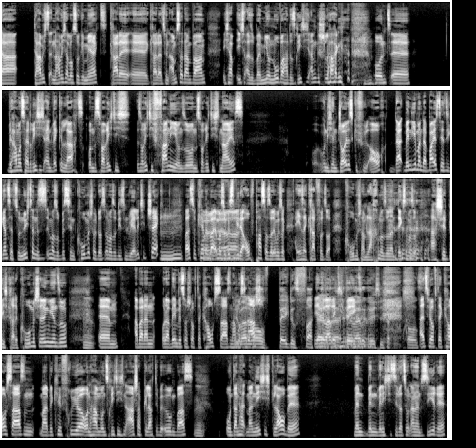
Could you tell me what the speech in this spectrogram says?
da da habe ich dann habe ich halt auch so gemerkt, gerade äh, gerade als wir in Amsterdam waren, ich habe ich also bei mir und Nova hat es richtig angeschlagen und äh, wir haben uns halt richtig einen weggelacht und es war richtig es war richtig funny und so und es war richtig nice. Und ich enjoy das Gefühl auch. Da, wenn jemand dabei ist, der die ganze Zeit so nüchtern ist, ist es immer so ein bisschen komisch, weil du hast immer so diesen Reality-Check. Mhm. Weißt du, Kevin Voll, war immer so ein ja. bisschen wie der Aufpasser, so der immer gesagt, hey, ihr seid gerade voll so komisch am Lachen und so. Und dann denkst du immer so, ach shit, bin ich gerade komisch irgendwie und so. Ja. Ähm, aber dann, oder wenn wir zum Beispiel auf der Couch saßen, haben wir wir uns aber Arsch, baked as fuck. Ja, wir waren richtig Wir baked. waren richtig raus. als wir auf der Couch saßen, mal bekifft früher und haben uns richtig einen Arsch abgelacht über irgendwas Ja. und dann halt mal nicht. Ich glaube, wenn, wenn, wenn ich die Situation analysiere,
